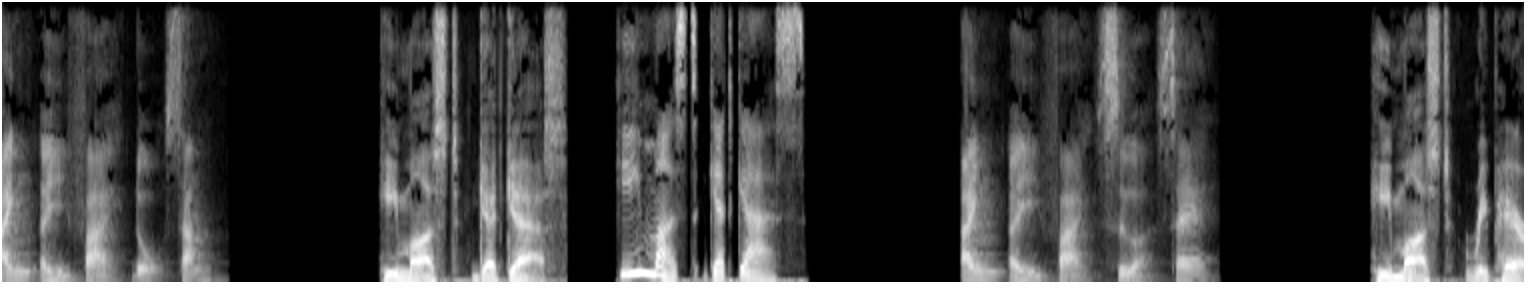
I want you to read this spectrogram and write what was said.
Anh ấy phải đổ xăng. He must get gas. He must get gas. Anh ấy phải sửa xe. He must repair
